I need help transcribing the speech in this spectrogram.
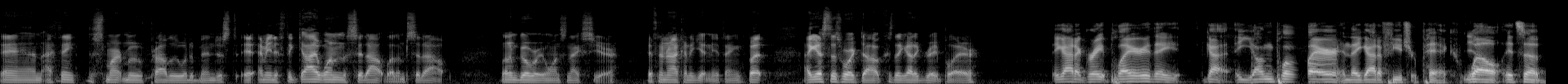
and I think the smart move probably would have been just. I mean, if the guy wanted to sit out, let him sit out. Let him go where he wants next year. If they're not going to get anything, but I guess this worked out because they got a great player. They got a great player. They got a young player, and they got a future pick. Yeah. Well, it's a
